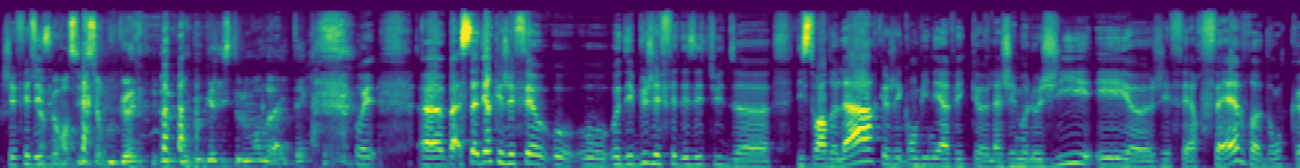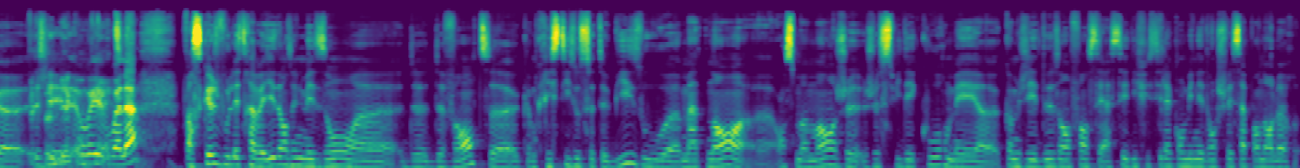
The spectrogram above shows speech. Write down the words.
J'ai fait des. un peu renseigné sur Google. on googleise tout le monde dans la tech. Oui. Bah, c'est-à-dire que j'ai fait au, début, j'ai fait des études d'histoire de l'art que j'ai mm. combiné avec la gémologie et j'ai fait orfèvre. Donc, oui, voilà, parce que je voulais travailler dans une maison de, vente euh, comme Christie's ou Sotheby's où euh, maintenant, euh, en ce moment, je, suis des cours, mais comme j'ai deux enfants, c'est assez difficile à combiner, donc je fais ça pendant leur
